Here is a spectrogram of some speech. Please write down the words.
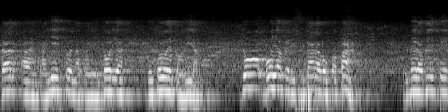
dar al trayecto, en la trayectoria de todos estos días. Yo voy a felicitar a los papás, primeramente,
